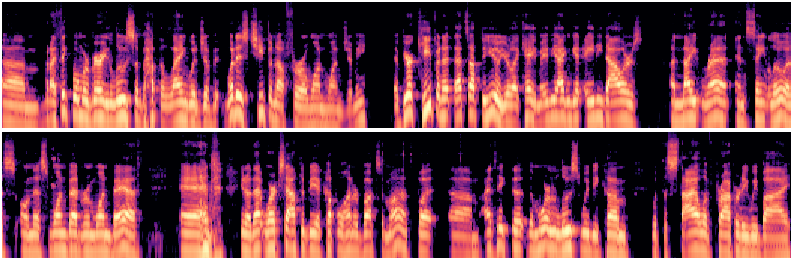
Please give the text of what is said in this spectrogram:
Um, but I think when we're very loose about the language of what is cheap enough for a one-one, Jimmy? If you're keeping it, that's up to you. You're like, hey, maybe I can get eighty dollars a night rent in St. Louis on this one bedroom, one bath, and you know that works out to be a couple hundred bucks a month. But um, I think the the more loose we become with the style of property we buy,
